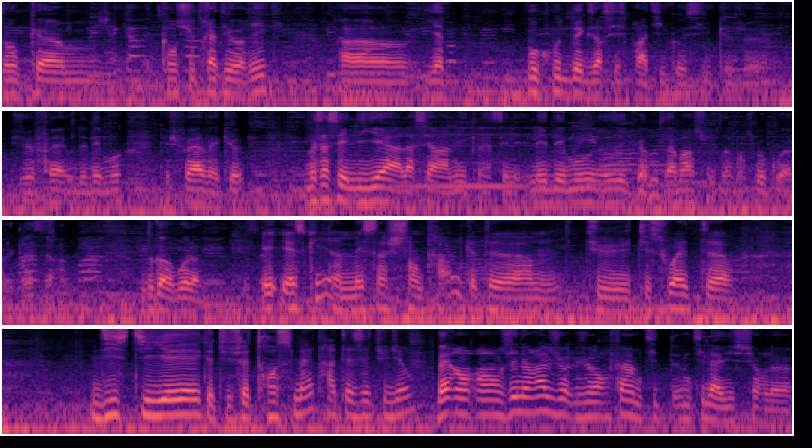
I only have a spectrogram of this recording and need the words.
Donc, quand je suis très théorique, il y a beaucoup d'exercices pratiques aussi que je, je fais ou de démos que je fais avec eux. Mais ça, c'est lié à la céramique. Là. C'est les, démos, là, c'est comme ça marche, ça marche beaucoup avec la céramique. En tout cas, voilà. Et est-ce qu'il y a un message central que te- euh, tu, tu souhaites euh, distiller, que tu souhaites transmettre à tes étudiants? Ben, en, en général, je, je leur fais un petit, un petit laïus sur le-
